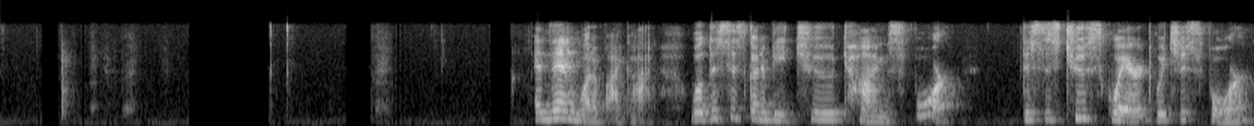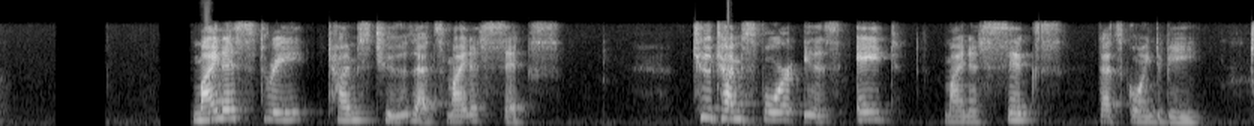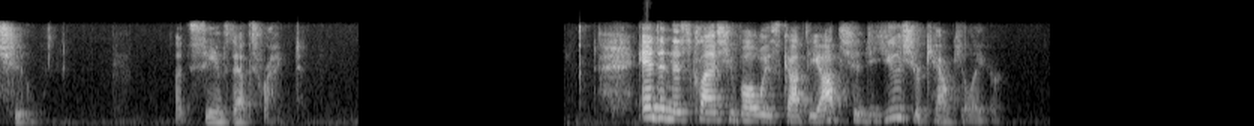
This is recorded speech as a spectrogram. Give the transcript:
And then what have I got? Well, this is going to be 2 times 4. This is 2 squared, which is 4. Minus 3 times 2, that's minus 6. 2 times 4 is 8 minus 6. That's going to be 2. Let's see if that's right. And in this class, you've always got the option to use your calculator.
